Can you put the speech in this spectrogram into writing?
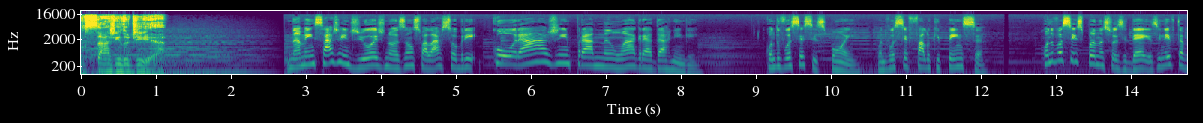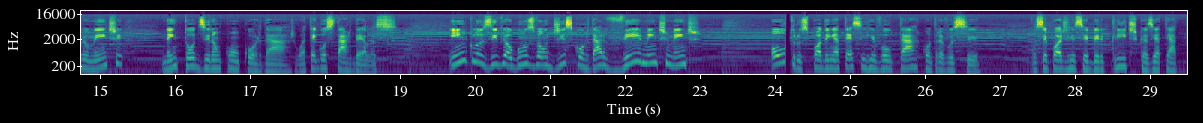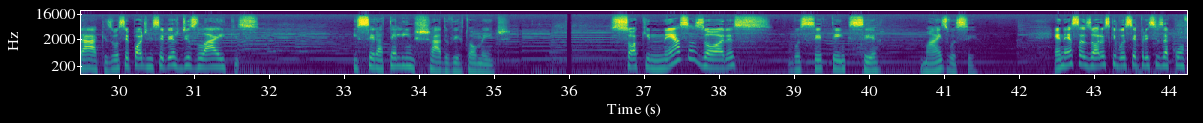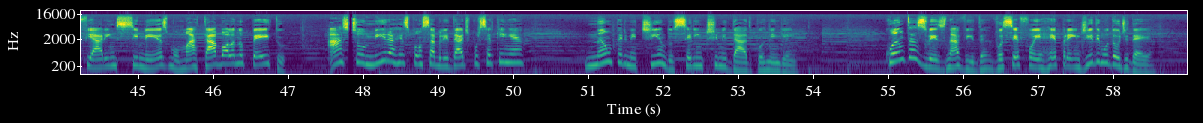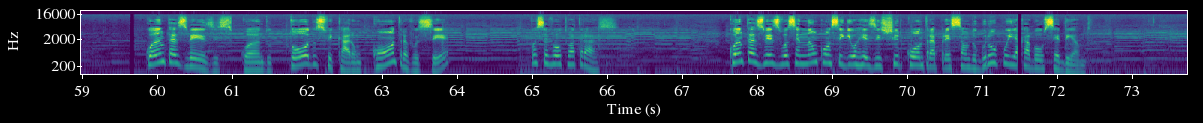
Mensagem do dia. Na mensagem de hoje, nós vamos falar sobre coragem para não agradar ninguém. Quando você se expõe, quando você fala o que pensa, quando você explana suas ideias, inevitavelmente nem todos irão concordar ou até gostar delas. Inclusive, alguns vão discordar veementemente. Outros podem até se revoltar contra você. Você pode receber críticas e até ataques, você pode receber dislikes e ser até linchado virtualmente. Só que nessas horas você tem que ser mais você. É nessas horas que você precisa confiar em si mesmo, matar a bola no peito, assumir a responsabilidade por ser quem é, não permitindo ser intimidado por ninguém. Quantas vezes na vida você foi repreendido e mudou de ideia? Quantas vezes, quando todos ficaram contra você, você voltou atrás? Quantas vezes você não conseguiu resistir contra a pressão do grupo e acabou cedendo?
